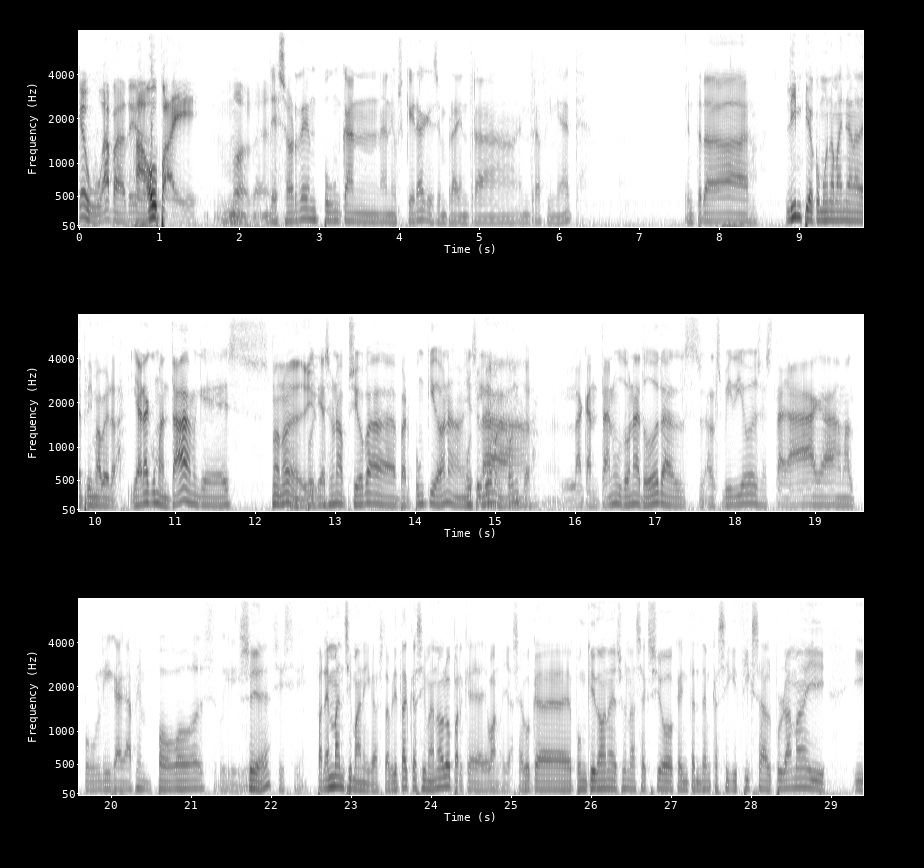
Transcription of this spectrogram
Que guapa, tio. Aupa, eh! Molt bé. Desorden punk en, en euskera, que sempre entra, entra finet. Entra limpio com una mañana de primavera. I ara comentàvem que és... No, no, eh, podria ser una opció per, per punk i dona. A Ho més, tindrem la, en compte. La cantant ho dona tot, els, els vídeos està allà amb el públic allà fent pogos... Vull dir, Sí, eh? Sí, sí. Farem mans i mànigues, la veritat que sí, Manolo, perquè bueno, ja sabeu que Punk i Dona és una secció que intentem que sigui fixa al programa i, i,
